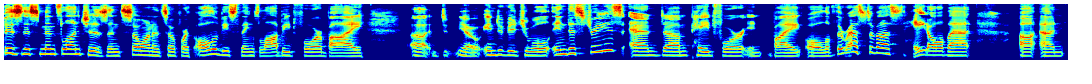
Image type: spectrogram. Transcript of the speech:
businessmen's lunches, and so on and so forth. All of these things lobbied for by uh, you know, individual industries and um, paid for in, by all of the rest of us. Hate all that, uh, and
